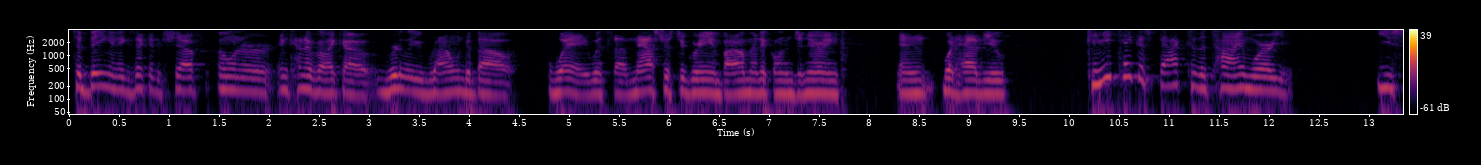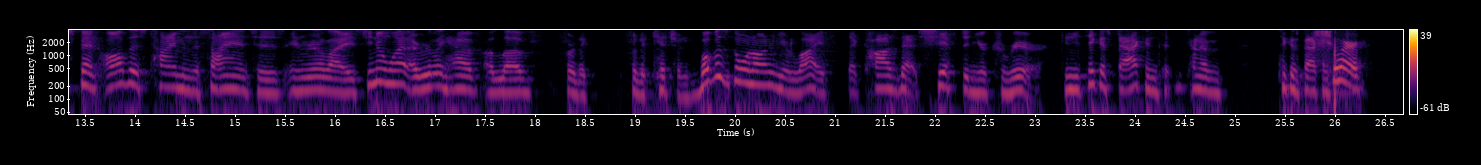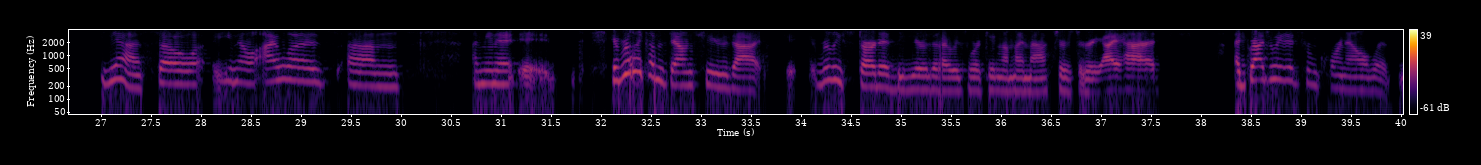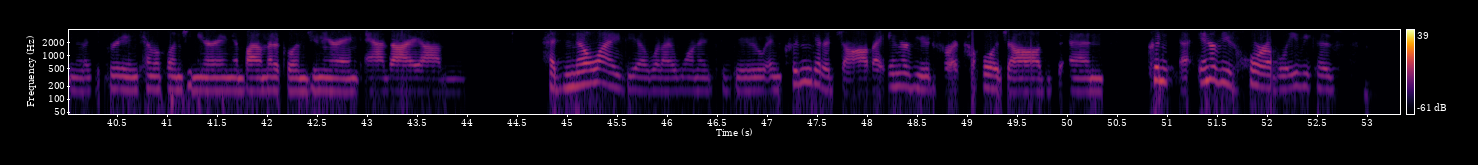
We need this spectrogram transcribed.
to being an executive chef owner in kind of like a really roundabout way with a master's degree in biomedical engineering and what have you. Can you take us back to the time where you, you spent all this time in the sciences and realized, you know what, I really have a love for the for the kitchen. What was going on in your life that caused that shift in your career? Can you take us back and t- kind of take us back? in time? Sure. Yeah. So you know, I was. Um, I mean, it, it it really comes down to that. It really started the year that I was working on my master's degree. I had I graduated from Cornell with you know a degree in chemical engineering and biomedical engineering, and I um, had no idea what I wanted to do and couldn't get a job. I interviewed for a couple of jobs and couldn't uh, interviewed horribly because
